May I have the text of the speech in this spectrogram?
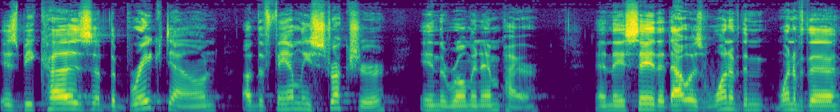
is because of the breakdown of the family structure in the Roman Empire. And they say that that was one of the one of the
